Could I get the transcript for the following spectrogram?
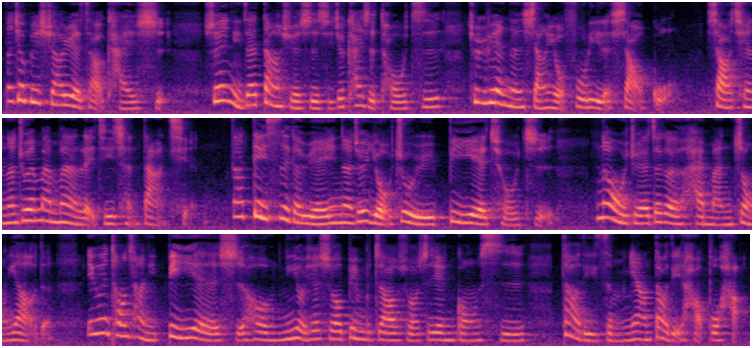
那就必须要越早开始。所以你在大学时期就开始投资，就越能享有复利的效果。小钱呢，就会慢慢累积成大钱。那第四个原因呢，就有助于毕业求职。那我觉得这个还蛮重要的，因为通常你毕业的时候，你有些时候并不知道说这间公司到底怎么样，到底好不好。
